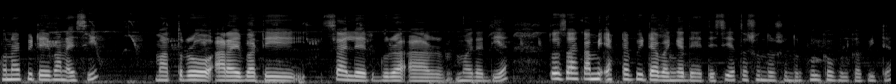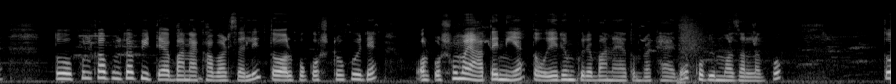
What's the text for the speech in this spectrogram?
ঘনা পিঠাই বানাইছি, মাত্র আড়াই বাটি চাইলের গুঁড়া আর ময়দা দিয়ে। তো যাক, আমি একটা পিঠা ভাঙ্গা দেখাইতেছি। এত সুন্দর সুন্দর ফুলকা ফুলকা পিঠা। তো ফুলকা ফুলকা পিঠা বানা খাবার চালি। তো অল্প কষ্ট করে অল্প সময় হাতে নিয়ে, তো এরম করে বানায় তোমরা খাই দাও। খুবই মজার লাগবো। তো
